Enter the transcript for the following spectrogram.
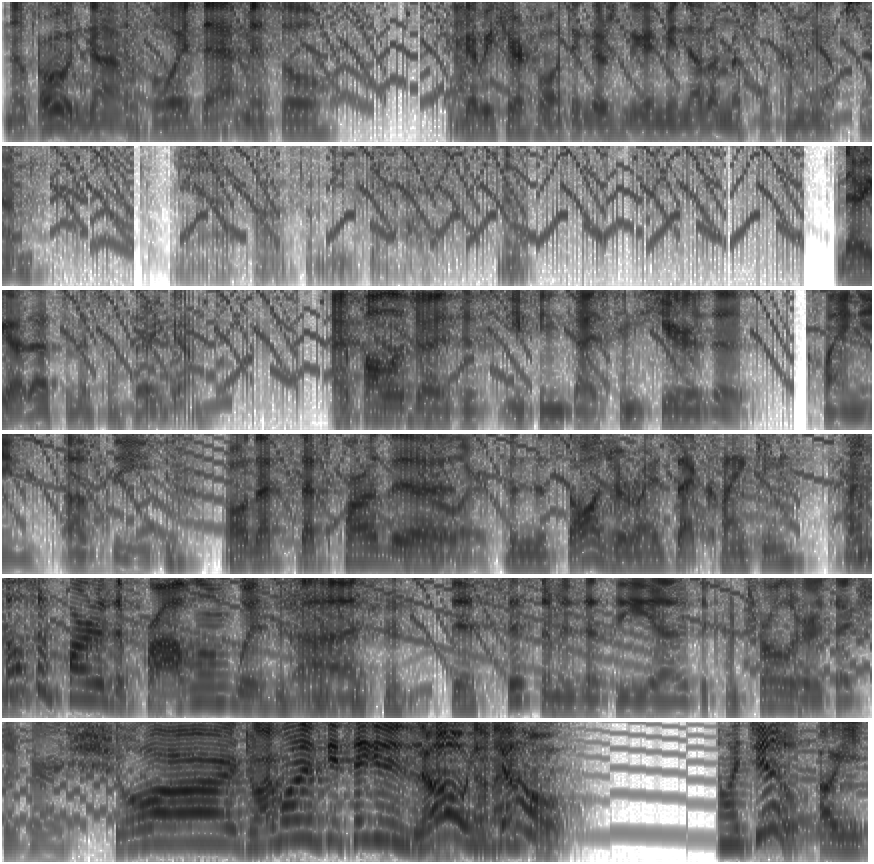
Nope. Oh no, Avoid that missile. You gotta be careful. I think there's gonna be another missile coming up soon. Yeah, coming from these guys. Nope. There you go. That's a missile. There you go. I apologize if you can guys can hear the clanging of the. Oh, that's that's part of the Controller. the nostalgia, right? It's that clanking. It's also part of the problem with uh, this system is that the uh, the controller is actually very short. Do I want to get taken into no, that? you I? don't. No, I do. Oh, you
